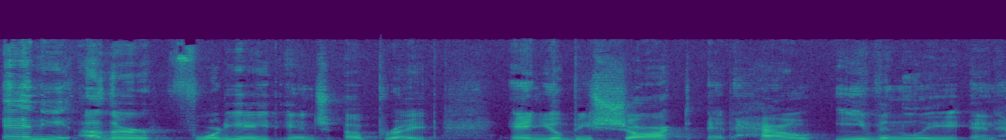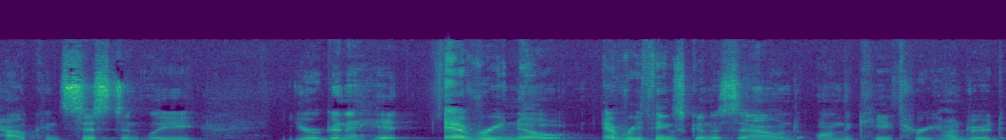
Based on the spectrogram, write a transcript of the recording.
any other 48 inch upright and you'll be shocked at how evenly and how consistently you're going to hit every note. Everything's going to sound on the K300.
